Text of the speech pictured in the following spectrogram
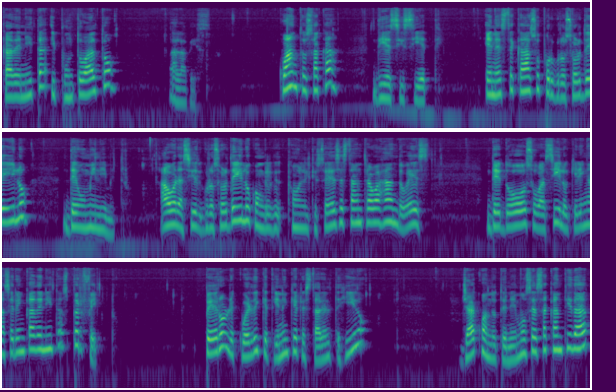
cadenita y punto alto a la vez. ¿Cuántos acá? 17. En este caso, por grosor de hilo de un milímetro. Ahora, si el grosor de hilo con el, con el que ustedes están trabajando es de dos o así, lo quieren hacer en cadenitas, perfecto. Pero recuerden que tienen que restar el tejido. Ya cuando tenemos esa cantidad,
